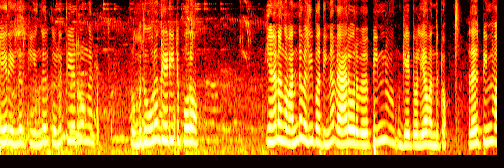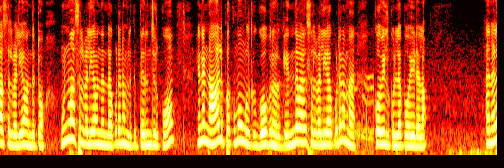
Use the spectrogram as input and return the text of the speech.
தேர் எங்கே இருக்குது எங்கே இருக்குன்னு தேடுறோங்க. ரொம்ப தூரம் தேடிட்டு போகிறோம் ஏன்னா நாங்கள் வந்த வழி பார்த்தீங்கன்னா வேற ஒரு பின் கேட் வழியாக வந்துட்டோம். அதாவது பின் வாசல் வழியாக வந்துட்டோம். முன் வாசல் வழியாக வந்திருந்தா கூட நம்மளுக்கு தெரிஞ்சிருக்கும். ஏன்னா நாலு பக்கமும் உங்களுக்கு கோபுரம் இருக்குது எந்த வாசல் வழியாக கூட நம்ம கோவிலுக்குள்ளே போயிடலாம். அதனால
